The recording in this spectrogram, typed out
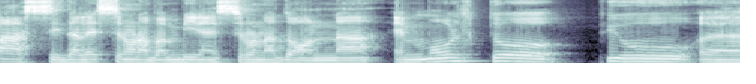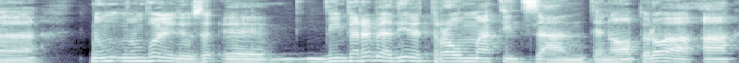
passi dall'essere una bambina a essere una donna è molto più... Eh, non, non, voglio dire, eh, vi verrebbe da dire traumatizzante, no? Però ha, ha,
